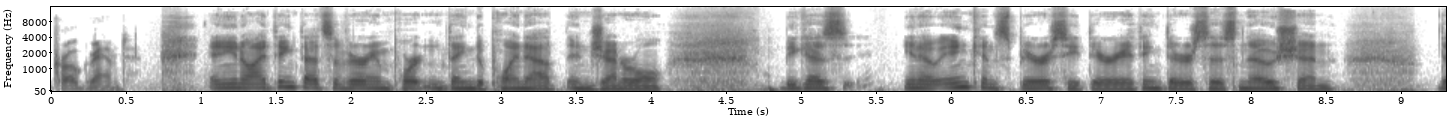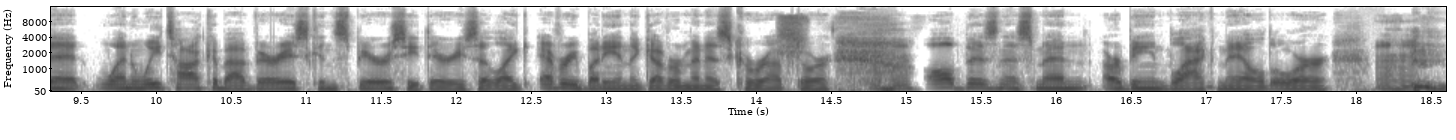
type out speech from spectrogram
programmed. And you know, I think that's a very important thing to point out in general because you know, in conspiracy theory, I think there's this notion that when we talk about various conspiracy theories that like everybody in the government is corrupt or uh-huh. all businessmen are being blackmailed or uh-huh.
